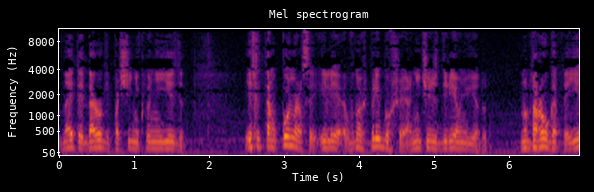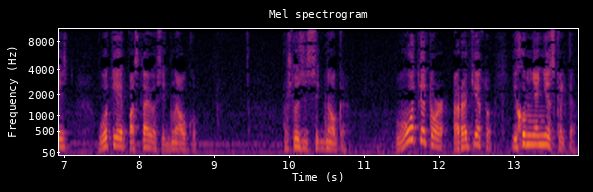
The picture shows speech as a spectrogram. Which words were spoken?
На этой дороге почти никто не ездит. Если там коммерсы или вновь прибывшие, они через деревню едут. Но дорога-то есть. Вот я и поставил сигналку. А что здесь сигналка? Вот эту ракету. Их у меня несколько.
